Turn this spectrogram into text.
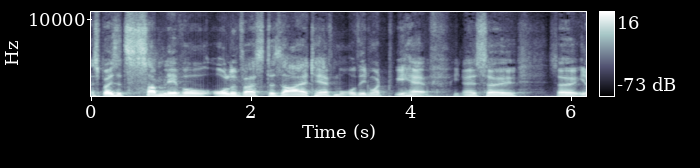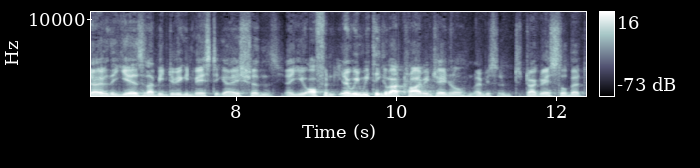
I suppose at some level, all of us desire to have more than what we have. You know, so so, you know, over the years that I've been doing investigations, you know, you often, you know, when we think about crime in general, maybe sort of to digress a little bit,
